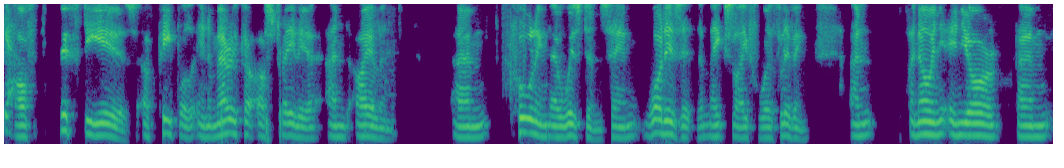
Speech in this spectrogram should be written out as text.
Yes. of 50 years of people in America, Australia, and Ireland um, pooling their wisdom, saying, "What is it that makes life worth living?" And I know in in your um,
